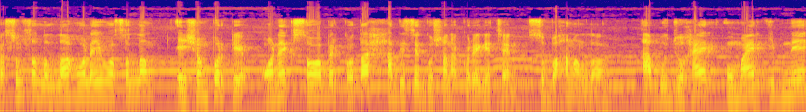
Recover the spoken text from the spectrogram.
রসুল সাল্লাহ ওয়াসাল্লাম এই সম্পর্কে অনেক সবাবের কথা হাদিসে ঘোষণা করে গেছেন। সুবাহান আল্লাহ আবু জোহাইর উমায়ের ইবনে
